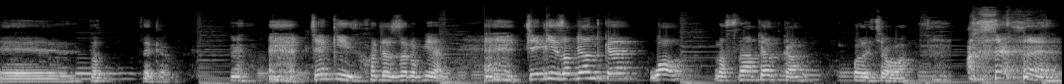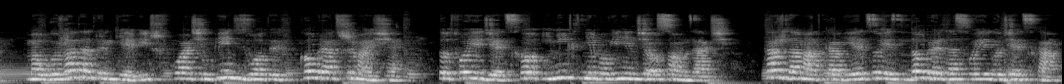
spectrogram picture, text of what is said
Eee, to tego. Dzięki, chociaż zarobiłem. Dzięki za piątkę. Wow, następna piątka poleciała. Małgorzata Trynkiewicz wpłacił 5 złotych. Kobra, trzymaj się. To twoje dziecko i nikt nie powinien cię osądzać. Każda matka wie, co jest dobre dla swojego dziecka.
